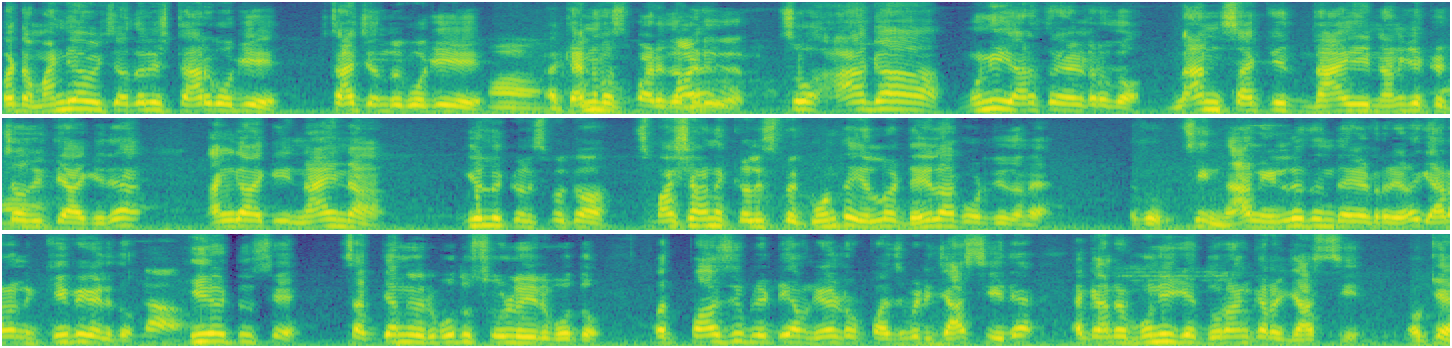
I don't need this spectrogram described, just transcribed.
ಬಟ್ ಮಂಡ್ಯ ವಿಚಾರದಲ್ಲಿ ಸ್ಟಾರ್ ಹೋಗಿ ಸ್ಟಾರ್ ಚಂದ್ರಗ್ ಹೋಗಿ. ಕ್ಯಾನ್ವಸ್ ಮಾಡಿದ್ದಾರೆ. ಸೊ ಆಗ ಮುನಿ ಯಾರ ಹತ್ರ ಹೇಳಿರೋದು? ನಾನ್ ಸಾಕಿದ್ ನಾಯಿ ನನಗೆ ಕಚ್ಚೋ ರೀತಿ ಆಗಿದೆ. ಹಂಗಾಗಿ ನಾಯಿನ ಎಲ್ಲಿ ಕಳಿಸ್ಬೇಕು? ಸ್ಮಶಾನಕ್ಕೆ ಕಳಿಸ್ಬೇಕು ಅಂತ ಎಲ್ಲೋ ಡೈಲಾಗ್ ಹೊಡೆದಿದ್ದಾನೆ. ಅದು. ಸಿ ನಾನು ಇಲ್ಲದಿಂದ ಹೇಳ್ರಿ ಯಾರೋ ಕಿವಿ ಹೇಳಿದ್ದು ಹಿಯರ್ ಟು ಸೇ ಸತ್ಯನೂ ಇರ್ಬೋದು ಸುಳ್ಳು ಇರ್ಬೋದು. ಬಟ್ ಪಾಸಿಬಿಲಿಟಿ ಅವ್ನು ಹೇಳ್ರು ಪಾಸಿಬಿಲಿಟಿ ಜಾಸ್ತಿ ಇದೆ. ಯಾಕಂದ್ರೆ ಮುನಿಗೆ ದುರಾಂಕರ ಜಾಸ್ತಿ. ಓಕೆ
